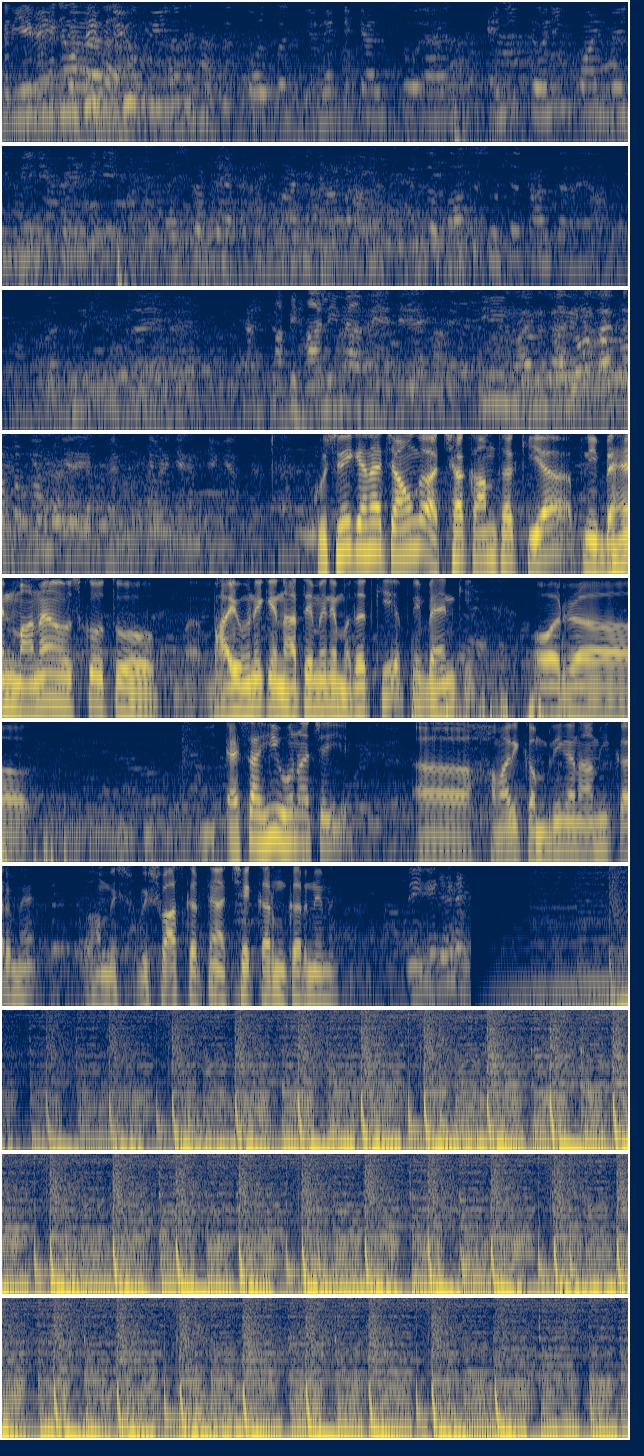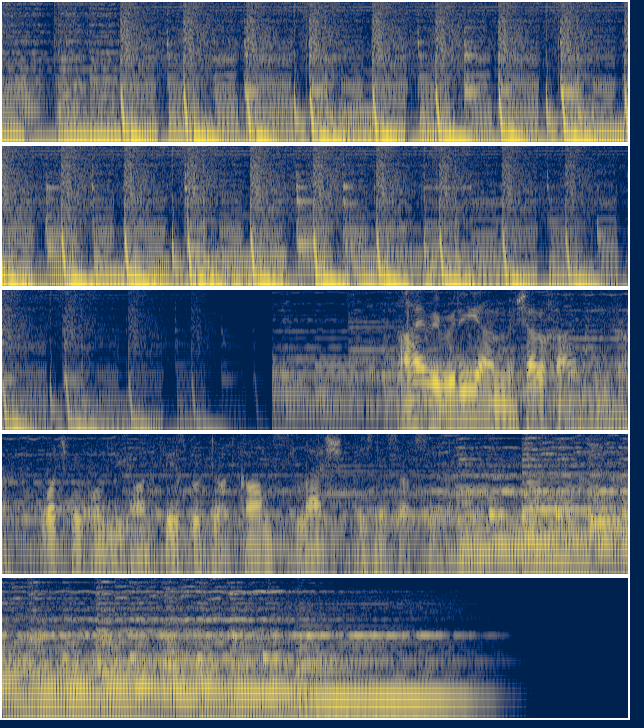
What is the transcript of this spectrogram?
Sir ये भी Uh, do you feel that this is also genetic also and any turning point where you really felt कि उस वक्त ऐसा कुछ था कि जहाँ पर आपने because बहुत से सोशल काम कर रहे हैं आप ब्लड डोनेशन ड्राइव है कैंसर अभी हाल ही में आपने ऐसे कुछ नहीं कहना चाहूँगा अच्छा काम था किया अपनी बहन माना है उसको तो भाई होने के नाते मैंने मदद की अपनी बहन की और ऐसा ही होना चाहिए। अ, हमारी कंपनी का नाम ही कर्म है। तो हम विश्वास करते हैं अच्छे कर्म करने में। Hi everybody, I'm Shahrukh Khan and uh, watch me only on facebook.com slash business of cinema.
